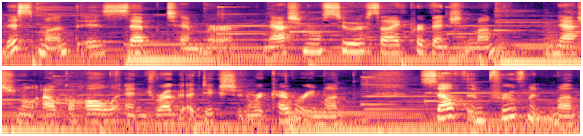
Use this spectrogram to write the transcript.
This month is September, National Suicide Prevention Month, National Alcohol and Drug Addiction Recovery Month, Self Improvement Month,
